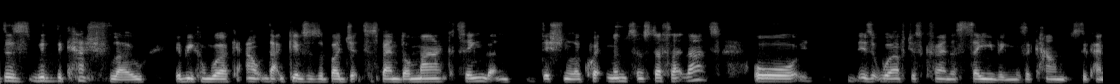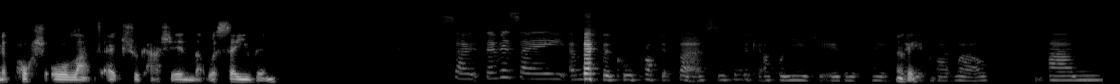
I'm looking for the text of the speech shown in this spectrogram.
does with the cash flow, if we can work out that gives us a budget to spend on marketing and additional equipment and stuff like that? Or is it worth just creating a savings accounts to kind of push all that extra cash in that we're saving? So there is a, a method called profit first. You can look it up on youtube and it may explain okay. it quite well. Um,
